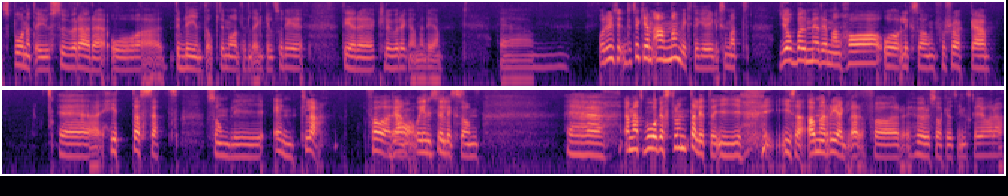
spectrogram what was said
spånet är ju surare och det blir inte optimalt helt enkelt. Så det, det är det kluriga med det. Um, och det, det, tycker jag är en annan viktig grej, liksom att jobba med det man har och liksom försöka eh, hitta sätt som blir enkla för ja, en och inte precis. liksom eh, att våga strunta lite i, i så här, ja, men regler för hur saker och ting ska göra.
